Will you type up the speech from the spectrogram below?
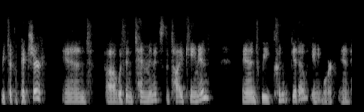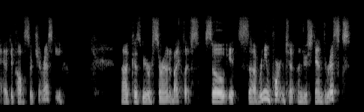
We took a picture and uh, within 10 minutes, the tide came in and we couldn't get out anymore and had to call search and rescue because uh, we were surrounded by cliffs. So it's uh, really important to understand the risks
